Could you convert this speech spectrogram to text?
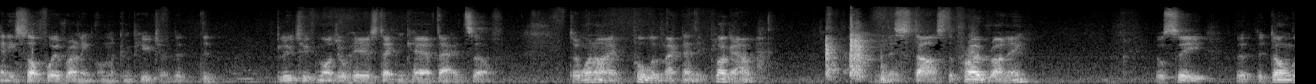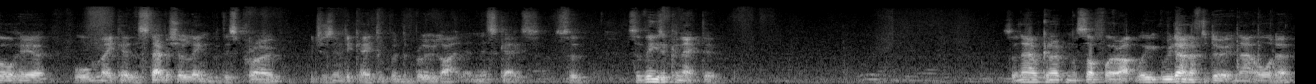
any software running on the computer. The, the Bluetooth module here is taking care of that itself. So when I pull the magnetic plug out, and this starts the probe running, you'll see that the dongle here will make establish a link with this probe which is indicated with the blue light in this case. So, so these are connected. So now we can open the software up. We, we don't have to do it in that order,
